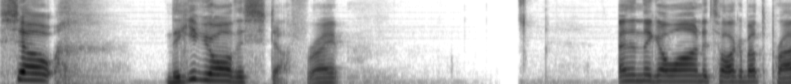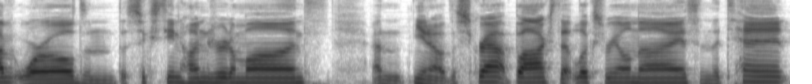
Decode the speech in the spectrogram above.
So, they give you all this stuff, right? And then they go on to talk about the private worlds and the 1600 a month and you know the scrap box that looks real nice and the tent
